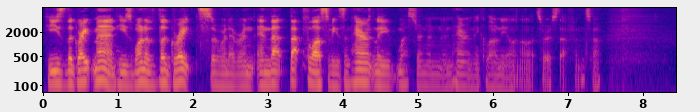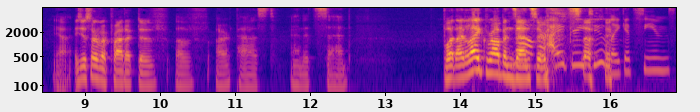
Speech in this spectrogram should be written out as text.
he's the great man, he's one of the greats or whatever, and, and that, that philosophy is inherently Western and inherently colonial and all that sort of stuff. And so, yeah, it's just sort of a product of, of our past, and it's sad. But I like Robin's No, answer. I agree so- too. Like it seems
